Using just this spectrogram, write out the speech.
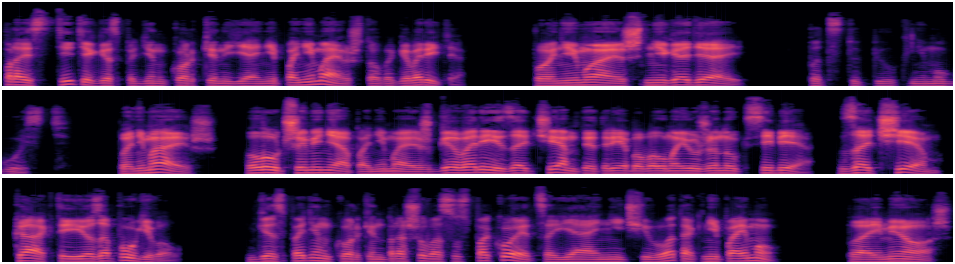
Простите, господин Коркин, я не понимаю, что вы говорите. Понимаешь, негодяй! Подступил к нему гость. Понимаешь? Лучше меня понимаешь. Говори, зачем ты требовал мою жену к себе? Зачем? Как ты ее запугивал? Господин Коркин, прошу вас успокоиться, я ничего так не пойму. Поймешь.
